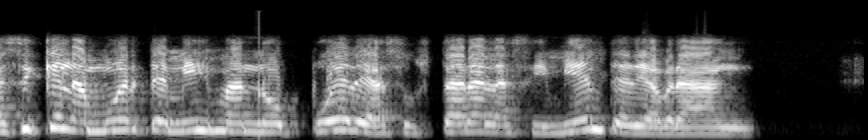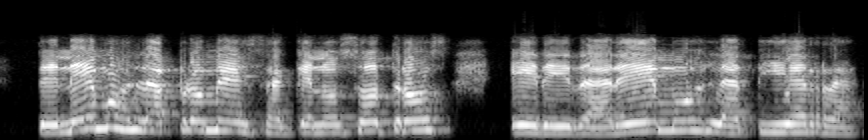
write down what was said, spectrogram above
Así que la muerte misma no puede asustar a la simiente de Abraham. Tenemos la promesa que nosotros heredaremos la tierra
